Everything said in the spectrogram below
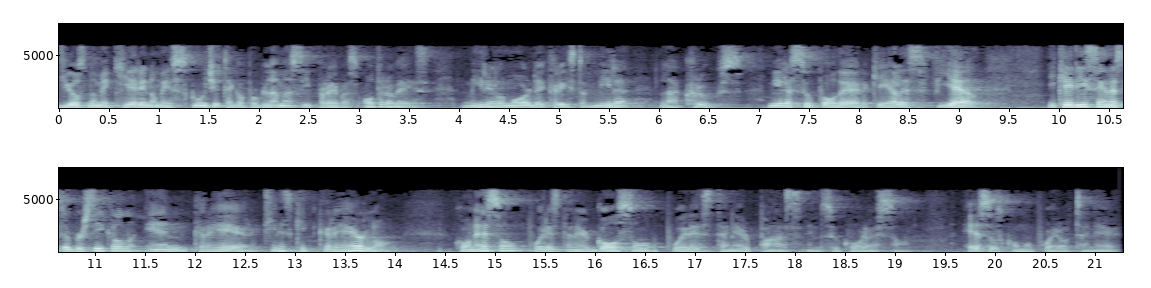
Dios no me quiere, no me escucha, tengo problemas y pruebas. Otra vez, mira el amor de Cristo, mira la cruz, mira su poder, que Él es fiel. ¿Y qué dice en este versículo? En creer. Tienes que creerlo. Con eso puedes tener gozo, puedes tener paz en su corazón. Eso es como puedo tener.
